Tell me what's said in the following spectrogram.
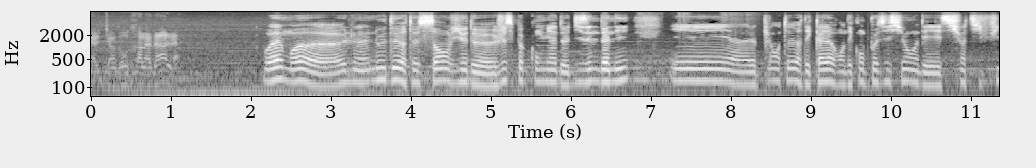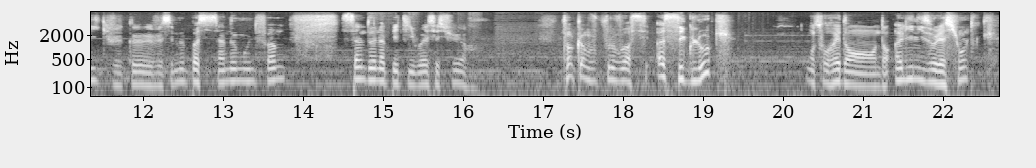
Quelqu'un d'autre à la dalle? Ouais, moi, euh, l'odeur de sang vieux de je sais pas combien de dizaines d'années et euh, la puanteur des cadavres en décomposition des scientifiques je, que je sais même pas si c'est un homme ou une femme, ça me donne appétit, ouais, c'est sûr. Donc, comme vous pouvez le voir, c'est assez glauque. On serait dans, dans Alien Isolation, le truc.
